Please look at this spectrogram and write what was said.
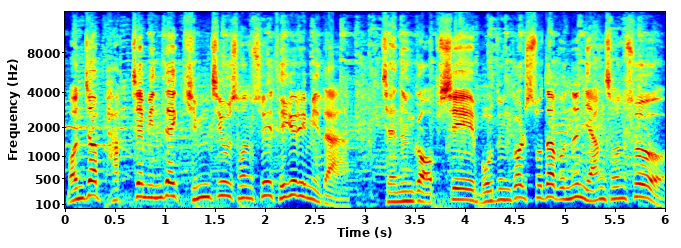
먼저 박재민 대 김지우 선수의 대결입니다. 재는 거 없이 모든 걸 쏟아붓는 양 선수.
